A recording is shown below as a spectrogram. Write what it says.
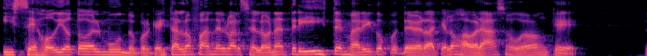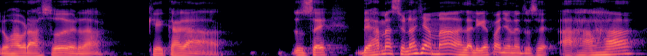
y, se jodió todo el mundo. Porque ahí están los fans del Barcelona tristes, marico. Pues de verdad que los abrazo, weón. Que los abrazo de verdad. Qué cagada. Entonces, déjame hacer unas llamadas la Liga Española. Entonces, ajá,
